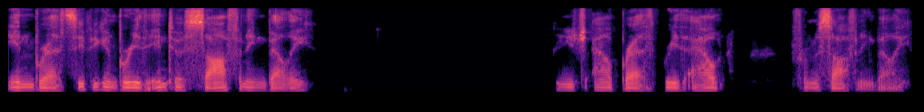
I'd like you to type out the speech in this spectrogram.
in breath, see if you can breathe into a softening belly. And each out breath, breathe out from a softening belly.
